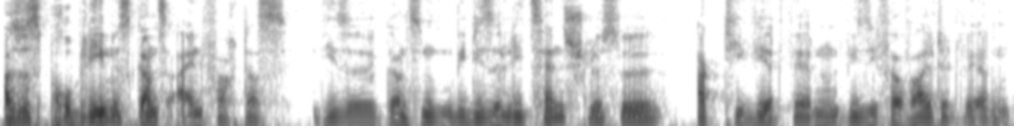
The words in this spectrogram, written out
also das Problem ist ganz einfach, dass diese ganzen, wie diese Lizenzschlüssel aktiviert werden und wie sie verwaltet werden.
